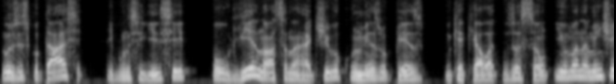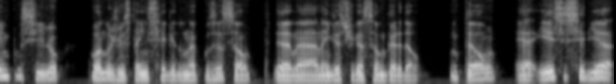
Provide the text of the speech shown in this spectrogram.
nos escutasse e conseguisse ouvir a nossa narrativa com o mesmo peso do que aquela acusação. E humanamente é impossível quando o juiz está inserido na acusação, eh, na, na investigação, perdão. Então, é, esse seria,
